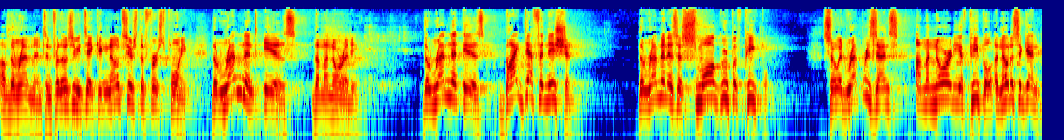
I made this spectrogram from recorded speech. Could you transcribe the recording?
of the remnant. And for those of you taking notes, here's the first point. The remnant is the minority. The remnant is, by definition, the remnant is a small group of people. So it represents a minority of people. And notice again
